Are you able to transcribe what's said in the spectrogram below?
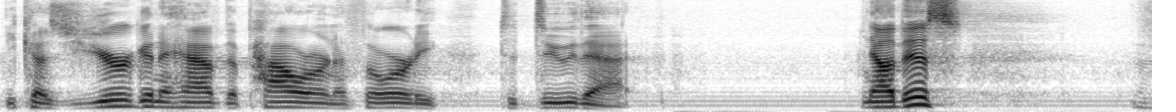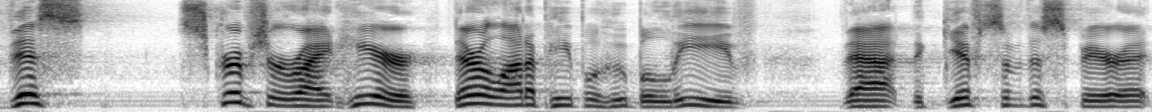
because you're going to have the power and authority to do that. Now, this, this scripture right here, there are a lot of people who believe that the gifts of the Spirit,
